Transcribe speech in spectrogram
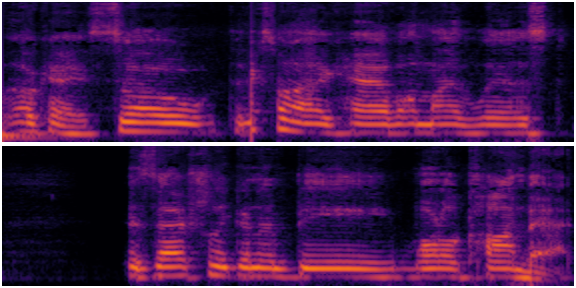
Okay, so the next one I have on my list is actually going to be Mortal Kombat.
